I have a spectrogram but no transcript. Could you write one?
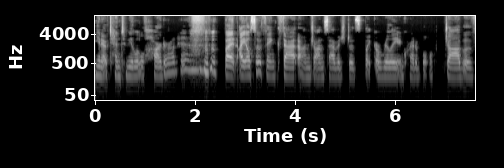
you know, tend to be a little harder on him. but I also think that um, John Savage does like a really incredible job of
